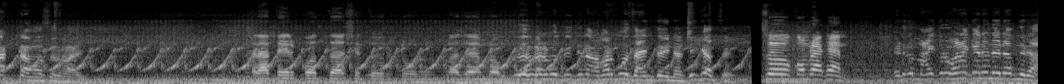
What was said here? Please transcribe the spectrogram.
আটটা বছর ভাই রাতের পদ্মা সেতুর টোল প্লাজায় আমরা টুয়েলভের মধ্যে দিন আমার বউ জানতোই না ঠিক আছে? So, কম রাখেন। এটা তো মাইক্রো ভাড়া কেন নেন আপনারা?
